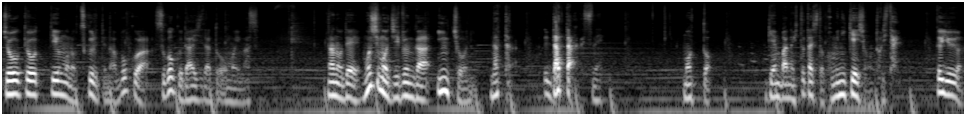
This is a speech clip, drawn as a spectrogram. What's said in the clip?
状況っていうものを作るっていうのは僕はすごく大事だと思います。なのでもしも自分が院長になったらだったらですねもっと現場の人たちとコミュニケーションを取りたいというような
